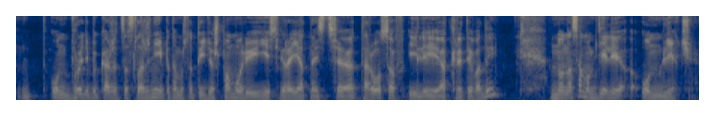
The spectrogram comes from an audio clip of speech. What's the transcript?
он вроде бы кажется сложнее, потому что ты идешь по морю и есть вероятность э, торосов или открытой воды, но на самом деле он легче.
